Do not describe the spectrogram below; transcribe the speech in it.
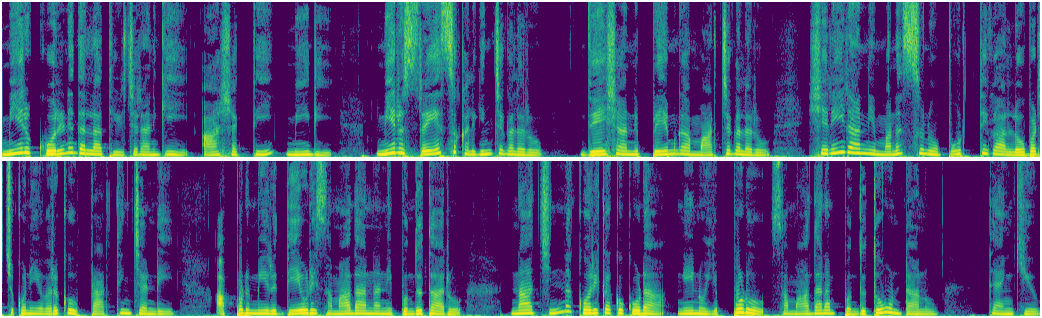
మీరు కోరినదల్లా తీర్చడానికి ఆ శక్తి మీది. మీరు శ్రేయస్సు కలిగించగలరు ద్వేషాన్ని ప్రేమగా మార్చగలరు శరీరాన్ని మనస్సును పూర్తిగా లోబర్చుకునే వరకు ప్రార్థించండి. అప్పుడు మీరు దేవుడి సమాధానాన్ని పొందుతారు. నా చిన్న కోరికకు కూడా నేను ఎప్పుడూ సమాధానం పొందుతూ ఉంటాను. Thank you.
